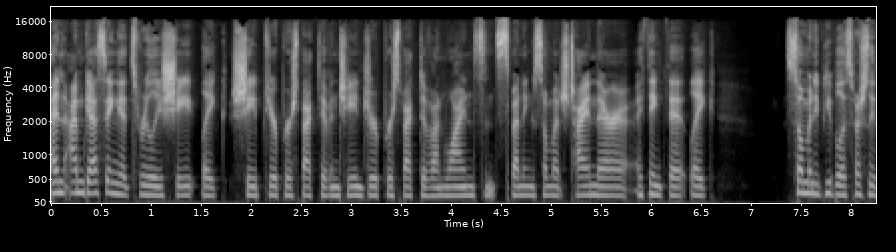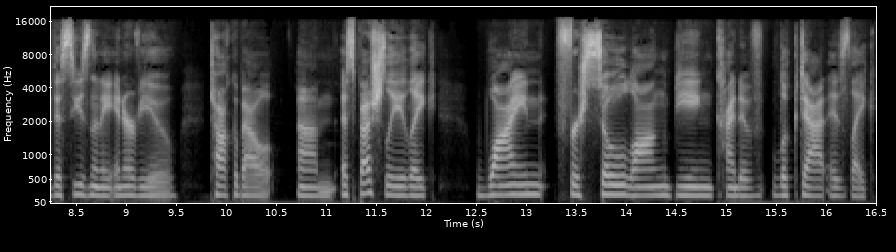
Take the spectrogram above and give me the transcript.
And I'm guessing it's really shaped like shaped your perspective and changed your perspective on wine since spending so much time there. I think that like so many people, especially this season that I interview, talk about um, especially like wine for so long being kind of looked at as like,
